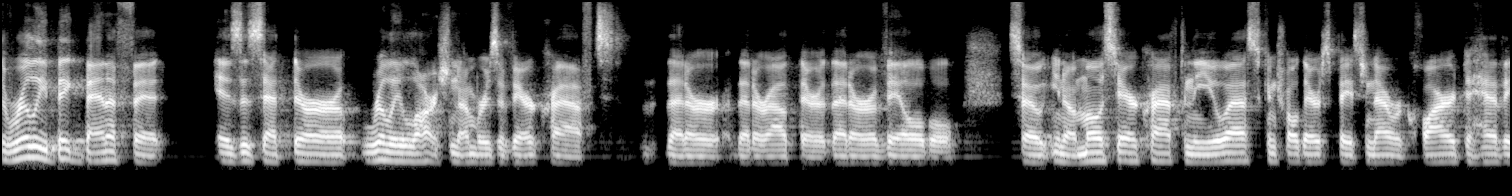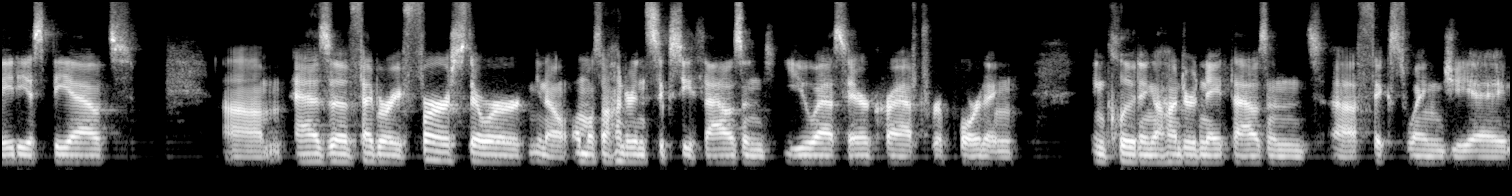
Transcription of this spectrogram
the really big benefit is, is that there are really large numbers of aircraft that are that are out there that are available. So you know most aircraft in the U.S. controlled airspace are now required to have ADSB out. Um, as of February 1st, there were you know almost 160,000 U.S. aircraft reporting, including 108,000 uh, fixed wing GA.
